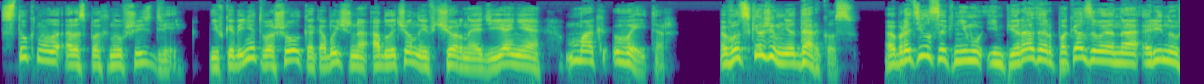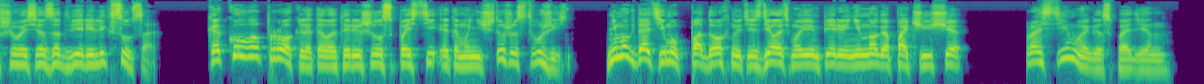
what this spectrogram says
стукнула распахнувшись дверь и в кабинет вошел, как обычно, облаченный в черное одеяние, Мак Вейтер. «Вот скажи мне, Даркус», — обратился к нему император, показывая на ринувшегося за двери Лексуса. «Какого проклятого ты решил спасти этому ничтожеству жизнь? Не мог дать ему подохнуть и сделать мою империю немного почище?» «Прости, мой господин», —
